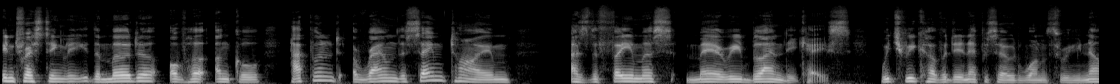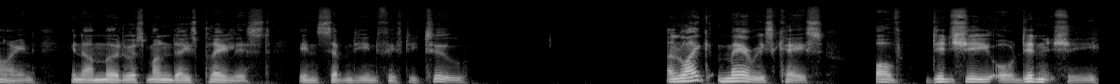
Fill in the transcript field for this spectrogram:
Interestingly, the murder of her uncle happened around the same time as the famous Mary Blandy case, which we covered in episode 139 in our Murderous Mondays playlist in 1752. Unlike Mary's case of did she or didn't she,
